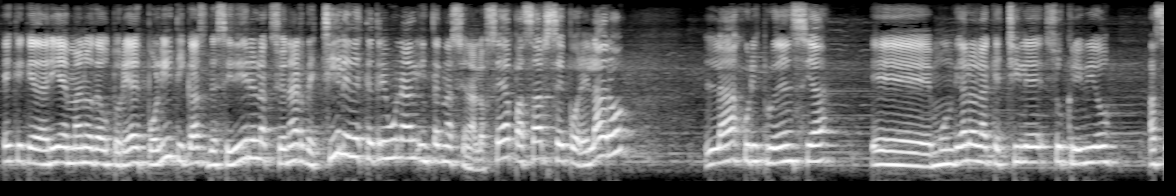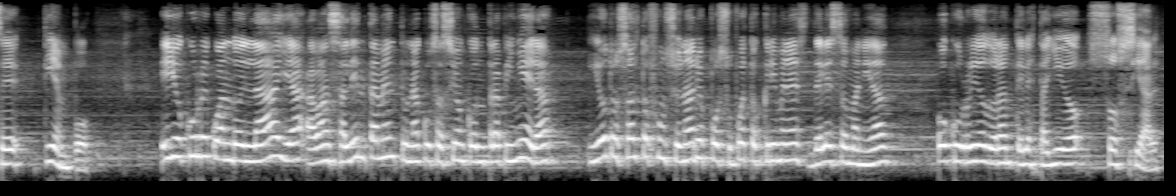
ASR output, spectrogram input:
es que quedaría en manos de autoridades políticas decidir el accionar de Chile de este tribunal internacional, o sea, pasarse por el aro la jurisprudencia eh, mundial a la que Chile suscribió hace tiempo. Ello ocurre cuando en La Haya avanza lentamente una acusación contra Piñera y otros altos funcionarios por supuestos crímenes de lesa humanidad ocurridos durante el estallido social.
